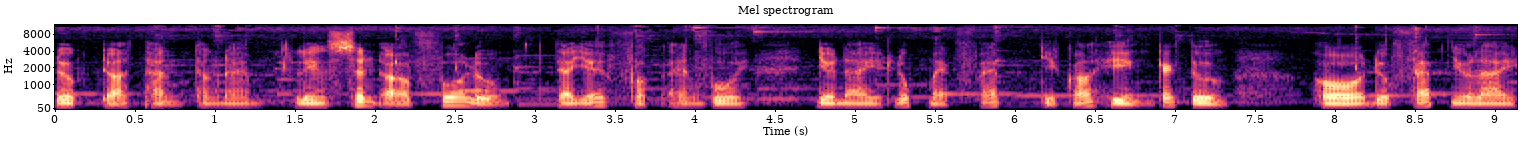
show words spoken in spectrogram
được trở thành thân nam, liền sinh ở vô lượng, thế giới Phật an vui. Giờ này lúc mạt Pháp chỉ có hiền các tường, hộ được Pháp như lai.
